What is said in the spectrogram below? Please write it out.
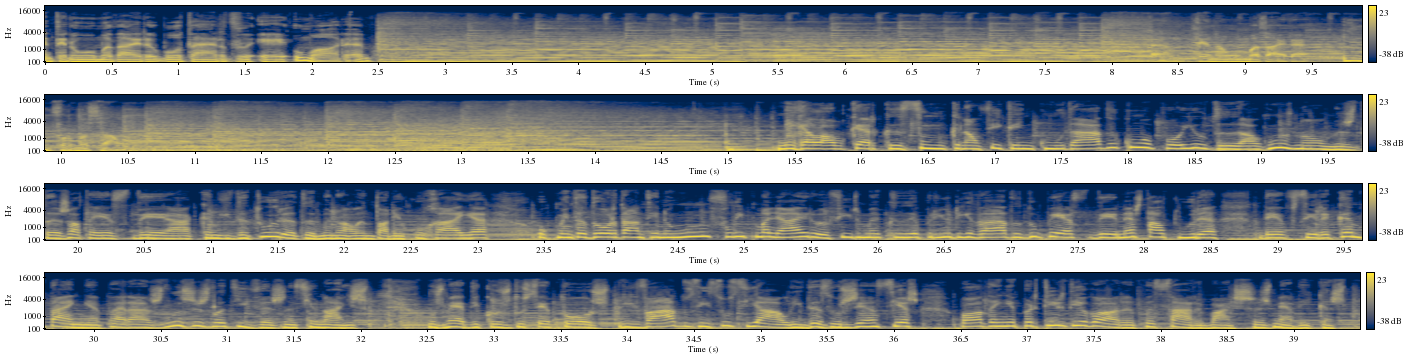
Antena 1 Madeira, boa tarde, é uma hora. Antena 1 Madeira, informação. Miguel Albuquerque assume que não fica incomodado com o apoio de alguns nomes da JSD à candidatura de Manuel António Correia. O comentador da Antena 1, Felipe Malheiro, afirma que a prioridade do PSD nesta altura deve ser a campanha para as legislativas nacionais. Os médicos dos setores privados e social e das urgências podem, a partir de agora, passar baixas médicas.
